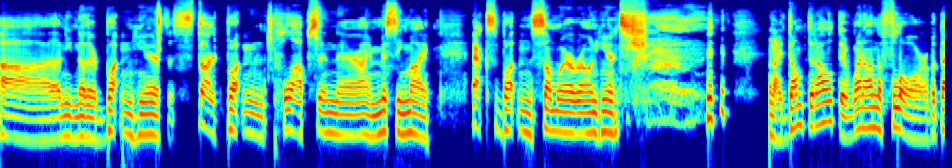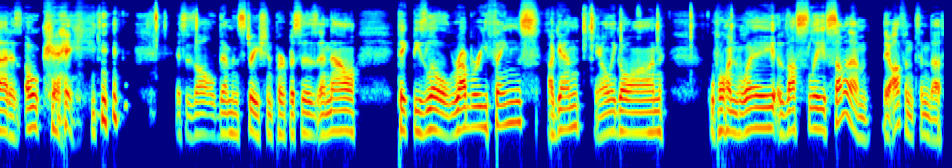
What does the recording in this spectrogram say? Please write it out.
Uh, I need another button here. It's a start button. Plops in there. I'm missing my X button somewhere around here. when I dumped it out, it went on the floor, but that is okay. this is all demonstration purposes. And now take these little rubbery things. Again, they only go on one way, thusly. Some of them, they often tend to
